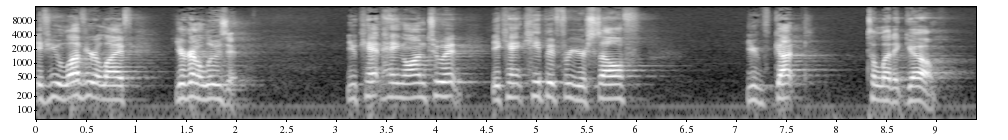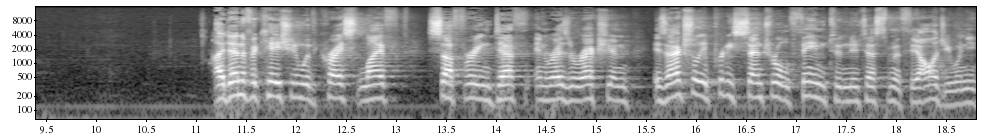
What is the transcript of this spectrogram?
If you love your life, you're going to lose it. You can't hang on to it, you can't keep it for yourself. You've got to let it go. Identification with Christ's life, suffering, death, and resurrection is actually a pretty central theme to New Testament theology. When, you,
